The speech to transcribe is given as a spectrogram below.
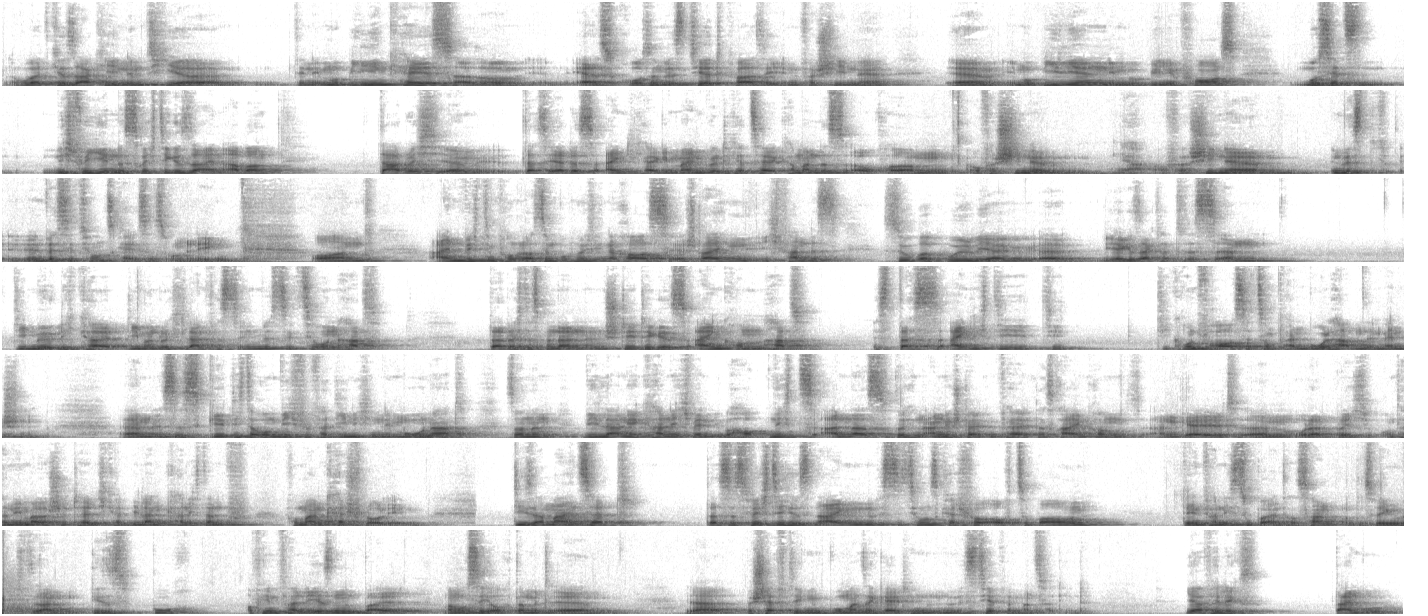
Robert Kiyosaki nimmt hier den Immobiliencase, also er ist groß investiert quasi in verschiedene äh, Immobilien, Immobilienfonds. Muss jetzt nicht für jeden das Richtige sein, aber dadurch, ähm, dass er das eigentlich allgemeingültig erzählt, kann man das auch ähm, auf verschiedene, ja, auf verschiedene Invest Investitionscases umlegen. Und einen wichtigen Punkt aus dem Buch möchte ich noch rausstreichen. Ich fand es super cool, wie er, äh, wie er gesagt hat, dass ähm, die Möglichkeit, die man durch langfristige Investitionen hat, dadurch, dass man dann ein stetiges Einkommen hat, ist das eigentlich die, die, die Grundvoraussetzung für einen wohlhabenden Menschen. Ähm, es ist, geht nicht darum, wie viel verdiene ich in dem Monat, sondern wie lange kann ich, wenn überhaupt nichts anders durch ein Angestelltenverhältnis reinkommt an Geld ähm, oder durch unternehmerische Tätigkeit, wie lange kann ich dann von meinem Cashflow leben. Dieser Mindset, dass es wichtig ist, einen eigenen Investitionscashflow aufzubauen, den fand ich super interessant und deswegen würde ich sagen, dieses Buch auf jeden Fall lesen, weil man muss sich auch damit äh, ja, beschäftigen, wo man sein Geld hin investiert, wenn man es verdient. Ja, Felix, Dein Buch?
